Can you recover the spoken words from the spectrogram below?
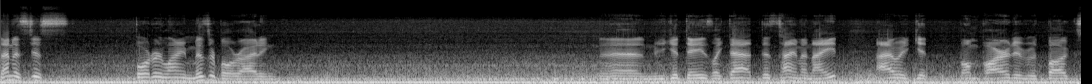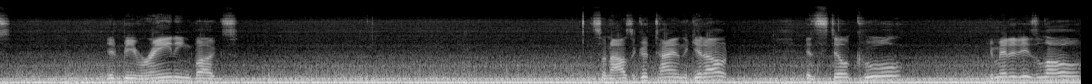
Then it's just borderline miserable riding. And you get days like that this time of night i would get bombarded with bugs. It'd be raining bugs. So now's a good time to get out. It's still cool. Humidity is low.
